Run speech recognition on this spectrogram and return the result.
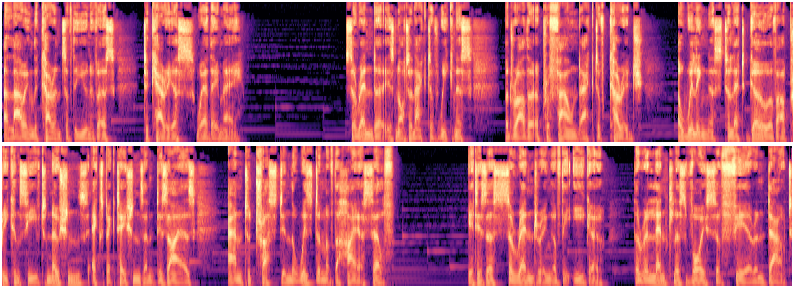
allowing the currents of the universe to carry us where they may. Surrender is not an act of weakness, but rather a profound act of courage, a willingness to let go of our preconceived notions, expectations, and desires, and to trust in the wisdom of the higher self. It is a surrendering of the ego, the relentless voice of fear and doubt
